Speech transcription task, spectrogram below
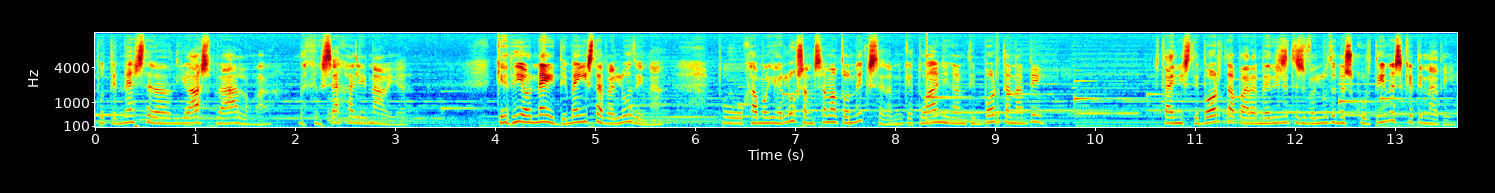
που την έστεραν δυο άσπρα άλογα με χρυσά χαλινάρια. Και δύο νέοι ντυμένοι στα βελούδινα, που χαμογελούσαν σαν να τον ήξεραν και του άνοιγαν την πόρτα να μπει. Φτάνει στην πόρτα, παραμερίζει τις βελούδινες κουρτίνες και την αδεί.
